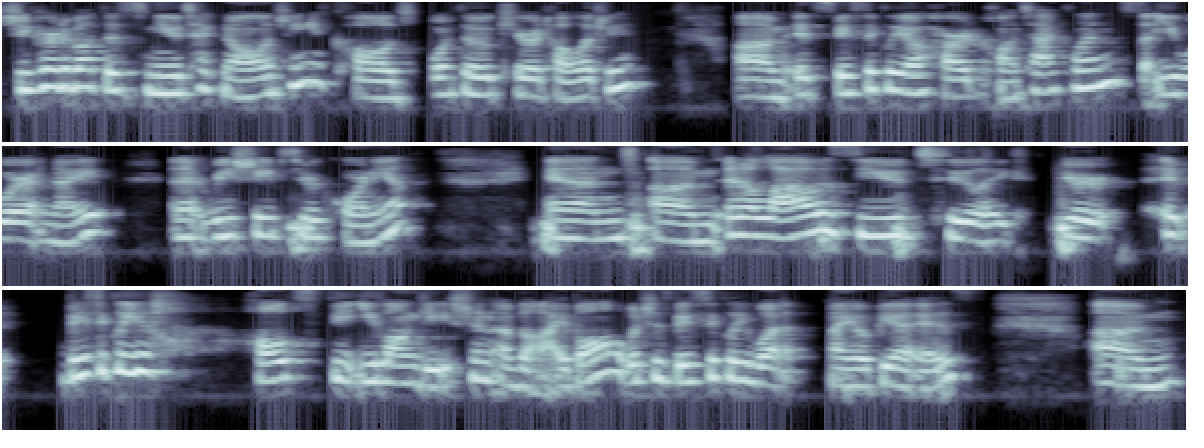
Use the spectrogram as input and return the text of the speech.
she heard about this new technology called orthokeratology. Um, it's basically a hard contact lens that you wear at night, and it reshapes your cornea, and um, it allows you to like your it basically halts the elongation of the eyeball, which is basically what myopia is. Um,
